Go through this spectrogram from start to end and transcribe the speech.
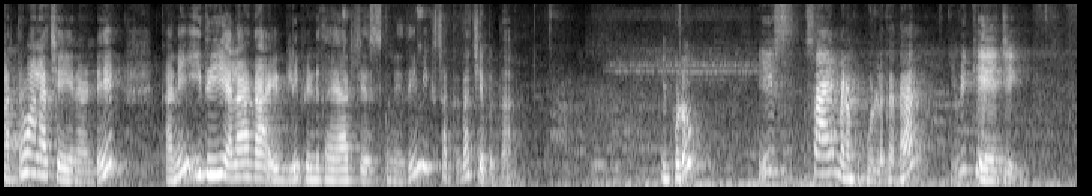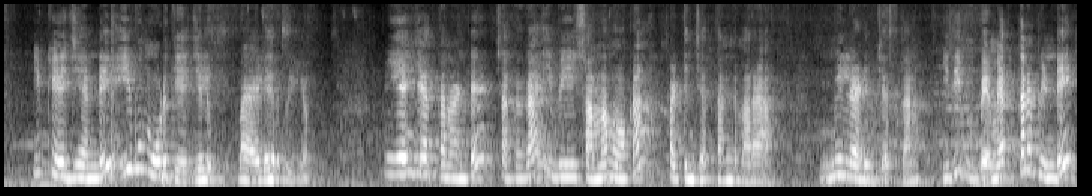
మాత్రం అలా చేయనండి. కానీ ఇది ఎలాగా ఇడ్లీ పిండి తయారు చేసుకునేది మీకు చక్కగా చెబుతాను. ఇప్పుడు ఈ సాయి మినపగుళ్ళు కదా ఇవి కేజీ. ఇవి కేజీ అండి ఇవి మూడు కేజీలు బయలేరు బియ్యం. ఏం చేస్తానంటే చక్కగా ఇవి సన్న నూక పట్టించేస్తానండి మరా. మిల్లు ఆడించేస్తాను. ఇది మెత్తన పిండి.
